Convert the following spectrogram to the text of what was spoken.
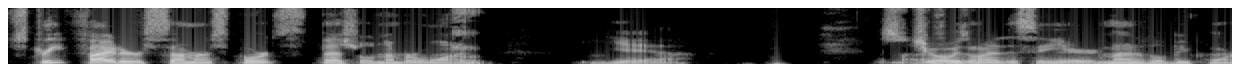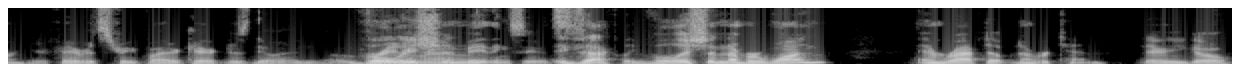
Street Fighter Summer Sports Special number 1. Yeah. What you always wanted to see your Might as well be porn. your favorite Street Fighter characters doing. parading around in Volition- bathing suits. Exactly. Volition number 1 and wrapped up number 10. There you go.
